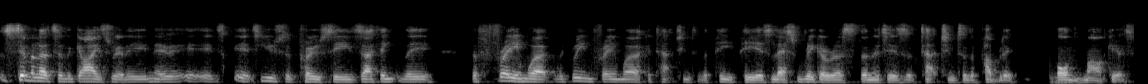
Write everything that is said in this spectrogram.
Similar to the guys, really. You know, it's it's use of proceeds. I think the framework, the green framework attaching to the PP is less rigorous than it is attaching to the public bond market.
